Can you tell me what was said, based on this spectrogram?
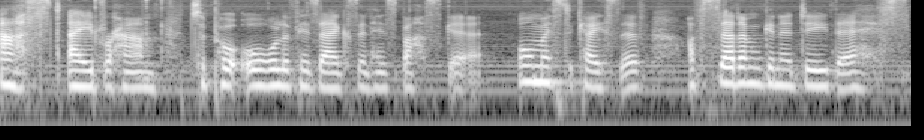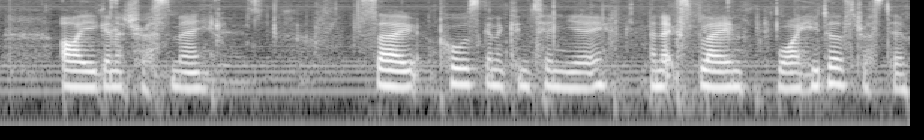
asked Abraham to put all of his eggs in his basket. Almost a case of, I've said I'm going to do this. Are you going to trust me? So Paul's going to continue and explain why he does trust him.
